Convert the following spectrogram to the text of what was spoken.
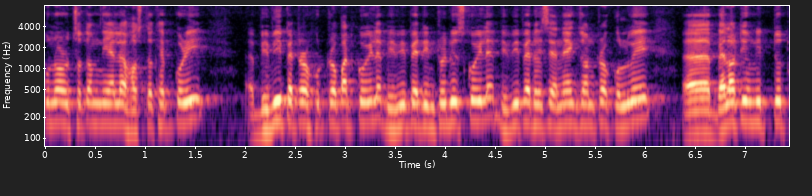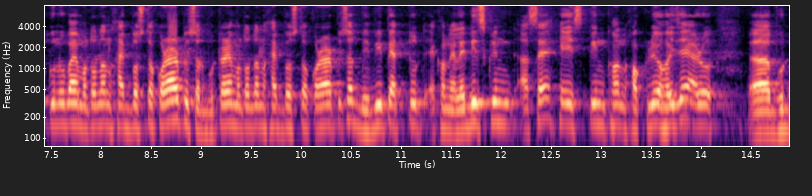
পুনৰ উচ্চতম ন্যায়ালয়ে হস্তক্ষেপ কৰি ভি ভি পেটৰ সূত্ৰপাত কৰিলে ভি ভি পেট ইণ্ট্ৰডিউচ কৰিলে। ভি ভি পেট হৈছে এনে এক যন্ত্ৰ ক'লোৱেই বেলট ইউনিটটোত কোনোবাই মতদান সাব্যস্ত কৰাৰ পিছত ভোটাৰে মতদান সাব্যস্ত কৰাৰ পিছত ভি ভি পেটটোত এখন এল ই ডি স্ক্ৰীণ আছে। সেই স্ক্ৰীণখন সক্ৰিয় হৈ যায় আৰু ভোট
